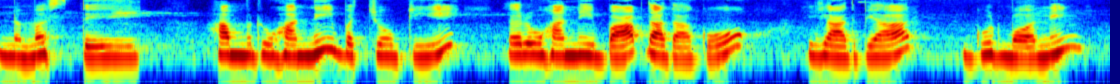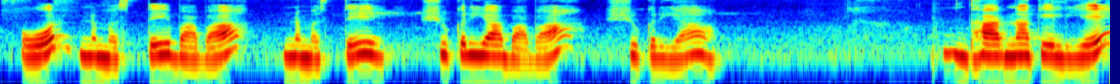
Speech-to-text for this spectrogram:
नमस्ते। हम रूहानी बच्चों की, रूहानी बाप दादा को याद प्यार, गुड मॉर्निंग और नमस्ते बाबा, नमस्ते, शुक्रिया बाबा, शुक्रिया। धारणा के लिए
